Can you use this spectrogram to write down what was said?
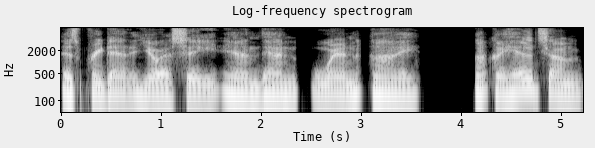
as pre-den at USC, and then when I I had some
